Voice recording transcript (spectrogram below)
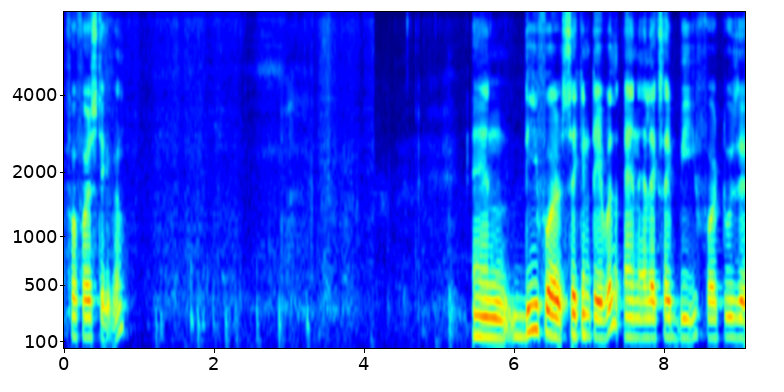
for first table and D for second table and LXI B for 20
